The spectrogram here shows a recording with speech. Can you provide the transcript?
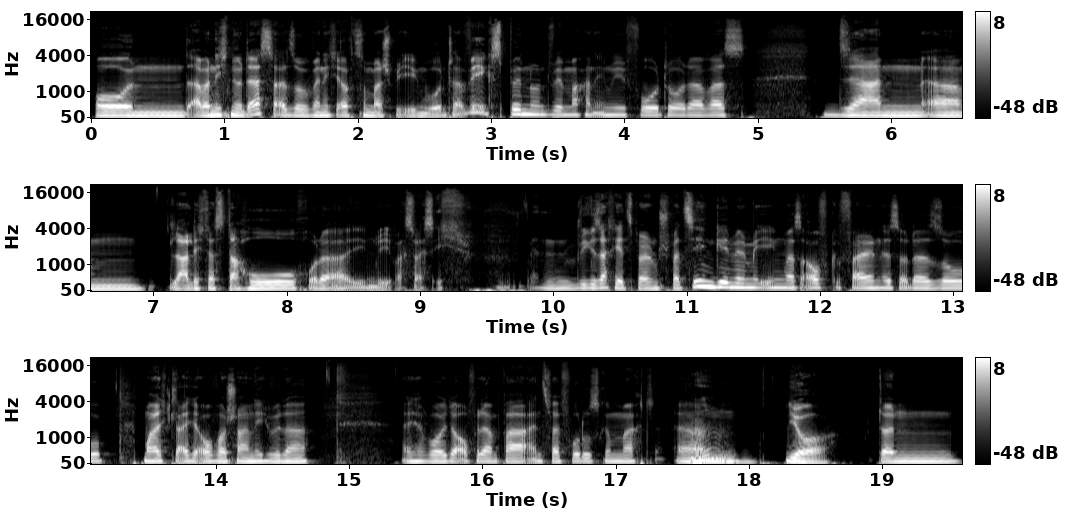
und aber nicht nur das, also wenn ich auch zum Beispiel irgendwo unterwegs bin und wir machen irgendwie ein Foto oder was, dann ähm, lade ich das da hoch oder irgendwie, was weiß ich. Wenn, wie gesagt, jetzt beim Spazierengehen, wenn mir irgendwas aufgefallen ist oder so, mache ich gleich auch wahrscheinlich wieder. Ich habe heute auch wieder ein paar, ein, zwei Fotos gemacht. Ähm, Ja, dann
